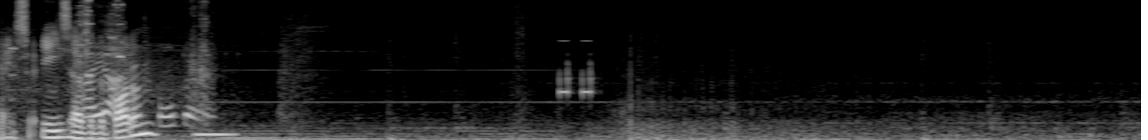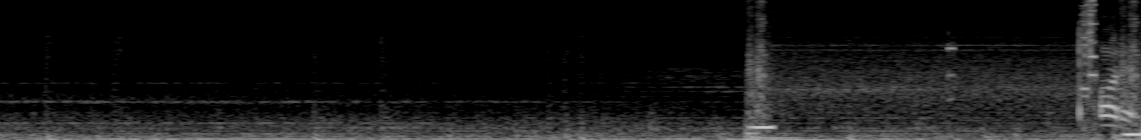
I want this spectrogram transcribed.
Okay, so E's over Aye, the aye. bottom. On it.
